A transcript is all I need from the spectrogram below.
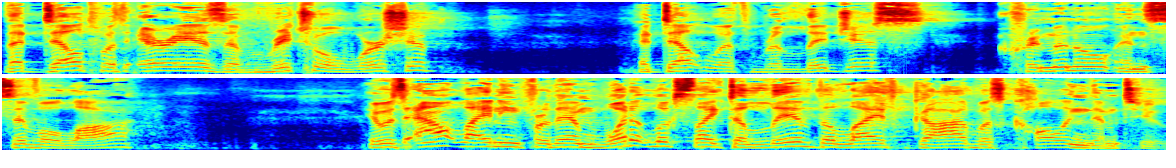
that dealt with areas of ritual worship, it dealt with religious, criminal, and civil law. It was outlining for them what it looks like to live the life God was calling them to.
